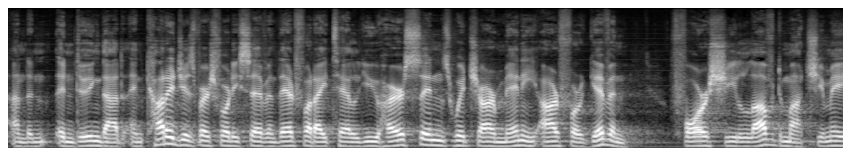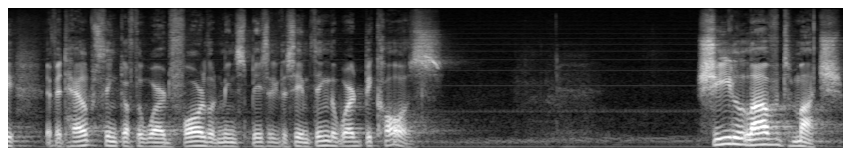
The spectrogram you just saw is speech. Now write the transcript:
and in, in, doing that, encourages, verse 47 Therefore I tell you, her sins, which are many, are forgiven, for she loved much. You may, if it helps, think of the word for, that means basically the same thing, the word because. She loved much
